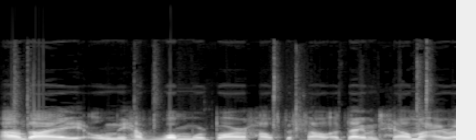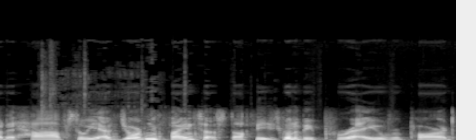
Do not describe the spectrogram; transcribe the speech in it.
and I only have one more bar of health to fill. A diamond helmet I already have. So yeah, if Jordan finds that stuff, he's going to be pretty overpowered.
